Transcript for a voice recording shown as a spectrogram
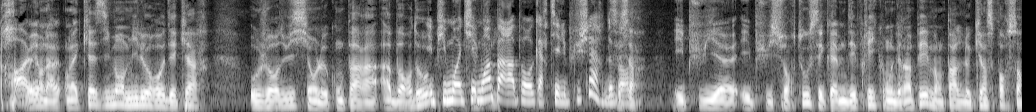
Oh Vous voyez, on a, on a quasiment 1000 euros d'écart aujourd'hui si on le compare à, à Bordeaux. Et puis moitié Et moins puis- par rapport aux quartiers les plus chers de C'est Bordeaux. ça. Et puis, euh, et puis surtout, c'est quand même des prix qui ont grimpé, mais on parle de 15%. Tout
